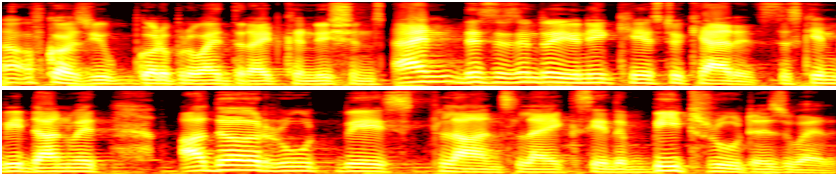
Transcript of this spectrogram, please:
Now, of course, you've got to provide the right conditions. And this isn't a unique case to carrots. This can be done with other root-based plants like, say, the beetroot as well.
